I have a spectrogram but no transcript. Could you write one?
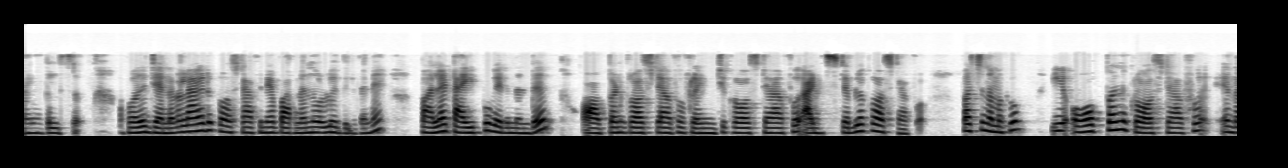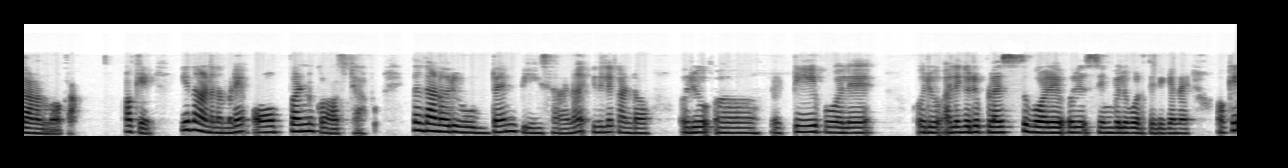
ആംഗിൾസ് അപ്പോൾ അത് ജനറൽ ആയിട്ട് ക്രോസ് സ്റ്റാഫിനെ പറഞ്ഞെന്നുള്ളൂ. ഇതിൽ തന്നെ പല ടൈപ്പ് വരുന്നുണ്ട്. Open cross staff French cross staff adjustable cross staff first നമുക്ക് ഈ ഓപ്പൺ ക്രോസ് സ്റ്റാഫ് എന്താണെന്ന് നോക്കാം. ഓക്കെ ഇതാണ് നമ്മുടെ ഓപ്പൺ ക്രോസ് സ്റ്റാഫ് ഇതെന്താണ്? ഒരു വുഡൻ പീസ് ആണ്. ഇതിൽ കണ്ടോ? ഒരു ടീ പോലെ ഒരു അല്ലെങ്കിൽ ഒരു പ്ലസ് പോലെ ഒരു സിമ്പിൾ കൊടുത്തിരിക്കുന്നത് ഓക്കെ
